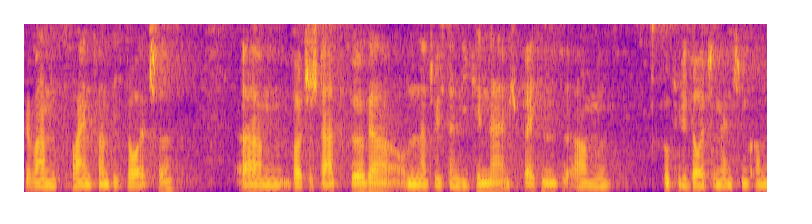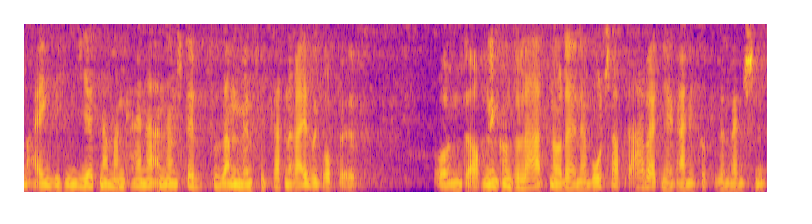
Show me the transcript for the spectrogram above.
wir waren 22 Deutsche, ähm, deutsche Staatsbürger und natürlich dann die Kinder entsprechend. Ähm, so viele deutsche Menschen kommen eigentlich in Vietnam an keiner anderen Stelle zusammen, wenn es nicht gerade eine Reisegruppe ist. Und auch in den Konsulaten oder in der Botschaft arbeiten ja gar nicht so viele Menschen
